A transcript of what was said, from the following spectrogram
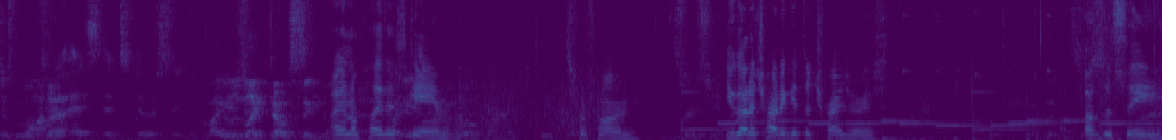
It's it was like- It's it's do single. Like, It was like dosing. I'm gonna play this If game. Dodo, I might tweak It's for fun. You gotta try to get the treasures of the sea. Hey,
